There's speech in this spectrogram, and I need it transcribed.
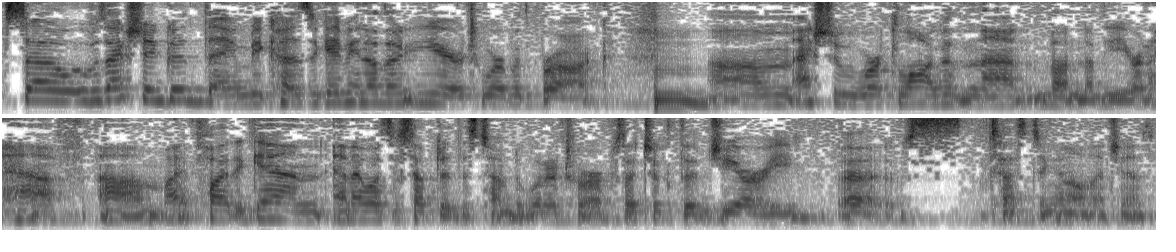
so it was actually a good thing because it gave me another year to work with Brock. Um, actually, we worked longer than that, about another year and a half. Um, I applied again, and I was accepted this time to Winterthur because I took the GRE uh, testing and all that jazz.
